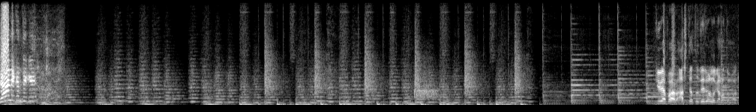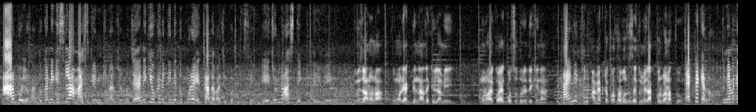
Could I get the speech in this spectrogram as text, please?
যান এখান থেকে। ব্যাপার আসতে এত দেরি হলো কেন তোমার? আর বলল না দোকানে গেছিলাম আইসক্রিম কেনার জন্য। যাই দেখি ওখানে দিনে দুপুরে চাঁদাবাজি করতেছে। এই জন্য আসতে একটু দেরি হয়ে গেল। তুমি জানো না তোমার একদিন না দেখিলে আমি মনে হয় কয়েক বছর ধরে দেখি না। তাই নাকি? আমি একটা কথা বলতে চাই তুমি রাগ করবে না তো? একটা কেন? তুমি আমাকে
